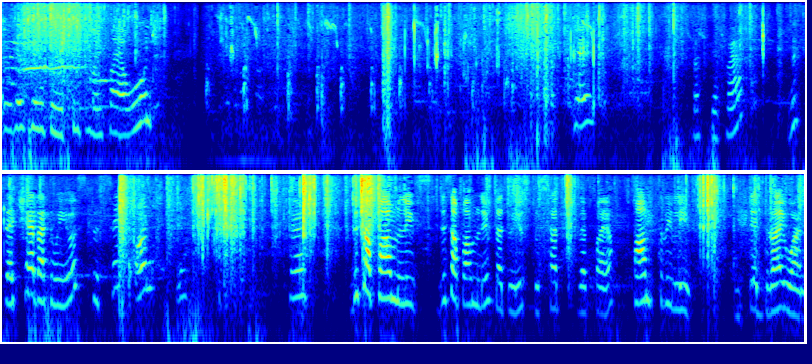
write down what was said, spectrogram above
I'm just going to put my firewood. Okay. That's the fire. This is the chair that we use to sit on. Okay. these are palm leaves. These are palm leaves that we use to start the fire. Palm tree leaves the dry one.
